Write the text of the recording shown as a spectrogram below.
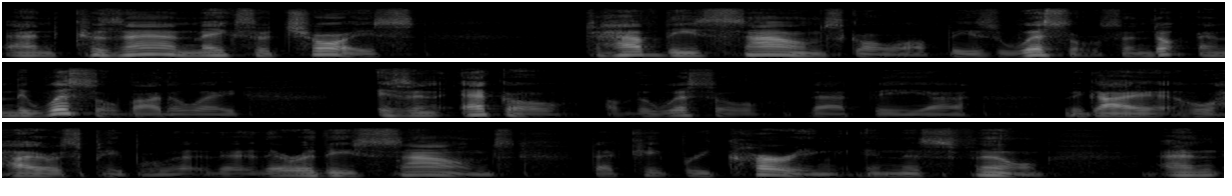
And Kazan makes a choice to have these sounds go off, these whistles. And, and the whistle, by the way, is an echo of the whistle that the, uh, the guy who hires people, there, there are these sounds that keep recurring in this film. And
